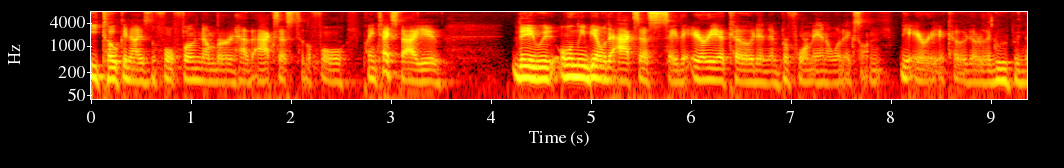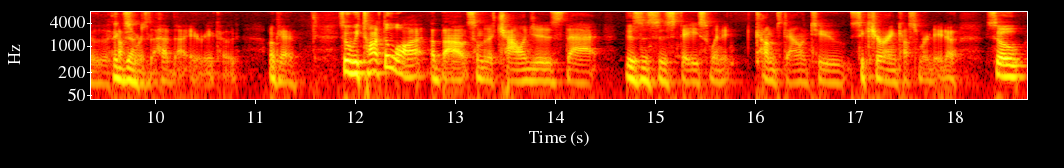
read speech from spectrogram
detokenize the full phone number and have access to the full plain text value, they would only be able to access, say, the area code and then perform analytics on the area code or the grouping of the customers Exactly. that have that area code. Okay. So we talked a lot about some of the challenges that businesses face when it comes down to securing customer data. So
